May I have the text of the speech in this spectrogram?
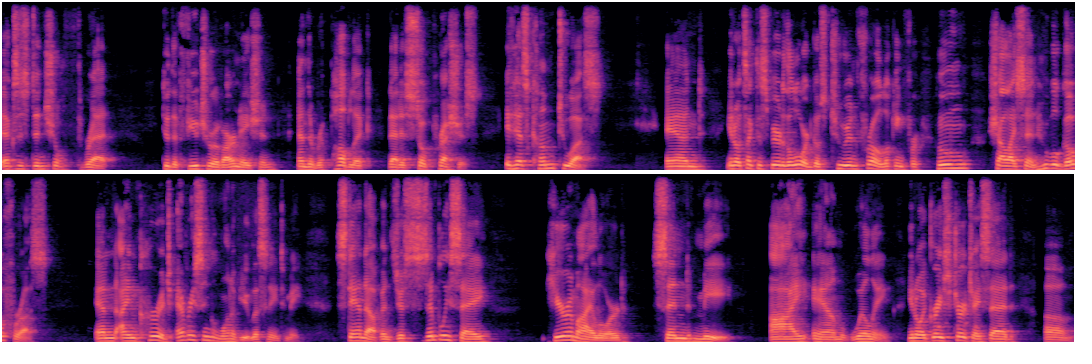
existential threat to the future of our nation and the republic that is so precious. It has come to us. And, you know, it's like the Spirit of the Lord goes to and fro looking for whom shall I send? Who will go for us? And I encourage every single one of you listening to me, stand up and just simply say, Here am I, Lord, send me. I am willing. You know, at Grace Church, I said, um,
